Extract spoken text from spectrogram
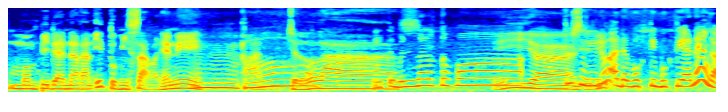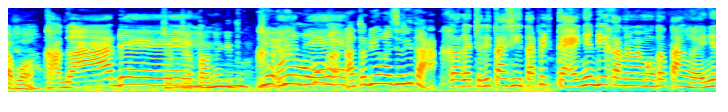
mempidanakan itu misalnya nih, Mhm. kan Oh. jelas. Itu bener tuh, Po. Iya. Terus Rido ada bukti-buktiannya nggak, Po? Kagak ada. cet-cetannya gitu. Dia, dia Ada. ngomong nggak? Atau dia nggak cerita? Kagak cerita sih, tapi kayaknya dia karena memang tetangganya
